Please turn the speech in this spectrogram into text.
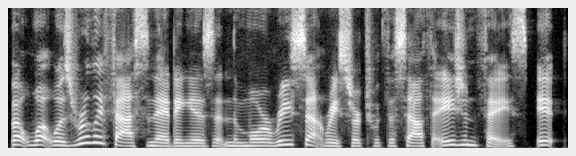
But what was really fascinating is in the more recent research with the South Asian face, it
